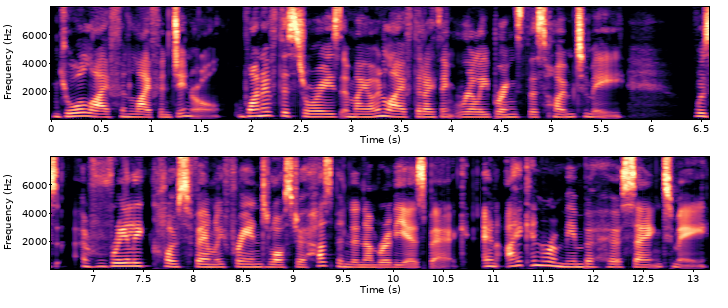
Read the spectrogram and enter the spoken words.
your life and life in general. One of the stories in my own life that I think really brings this home to me was a really close family friend lost her husband a number of years back. And I can remember her saying to me,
